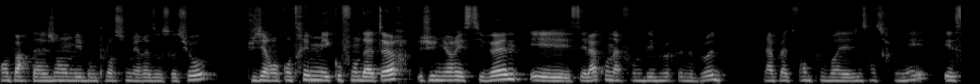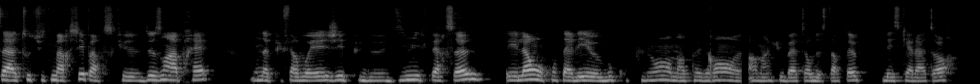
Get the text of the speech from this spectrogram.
en partageant mes bons plans sur mes réseaux sociaux. Puis j'ai rencontré mes cofondateurs, Junior et Steven, et c'est là qu'on a fondé Broken Abroad la plateforme pour voyager sans se ruiner. Et ça a tout de suite marché parce que deux ans après, on a pu faire voyager plus de 10 000 personnes. Et là, on compte aller euh, beaucoup plus loin en intégrant euh, un incubateur de start-up, l'Escalator,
